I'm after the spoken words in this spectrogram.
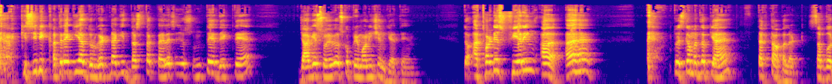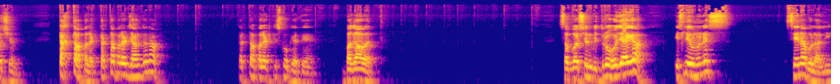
किसी भी खतरे की या दुर्घटना की दस्तक पहले से जो सुनते हैं देखते हैं, जागे सोए हुए, उसको प्रिमोनिशन कहते हैं। तो अथॉरिटीज फियरिंग अ है। तो इसका मतलब क्या है? तख्ता पलट सबवर्शन तख्ता पलट. तख्ता पलट जानते हो ना आप? तख्ता पलट किसको कहते हैं? बगावत. सबवर्शन विद्रोह हो जाएगा, इसलिए उन्होंने सेना बुला ली।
